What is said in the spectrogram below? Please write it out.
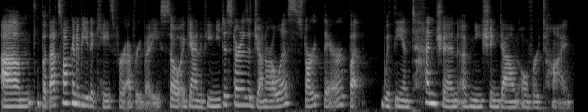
Um, but that's not going to be the case for everybody. So, again, if you need to start as a generalist, start there, but with the intention of niching down over time.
